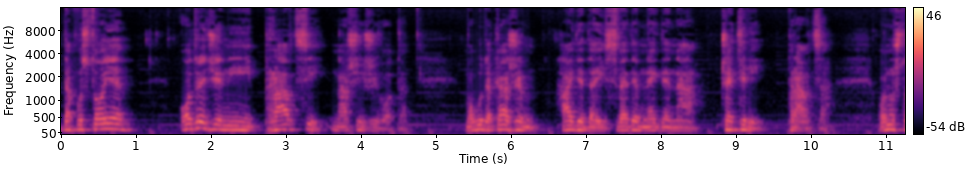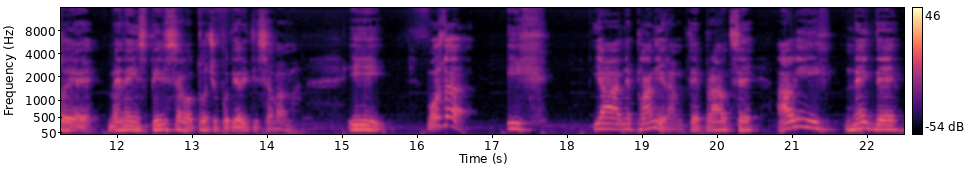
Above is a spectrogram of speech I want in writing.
da postoje određeni pravci naših života. Mogu da kažem, hajde da ih svedem negde na četiri pravca. Ono što je mene inspirisalo, to ću podeliti sa vama. I možda ih ja ne planiram, te pravce, ali ih negde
